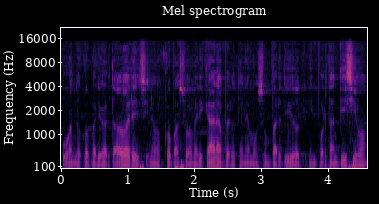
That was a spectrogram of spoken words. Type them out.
jugando Copa Libertadores, sino Copa Sudamericana, pero tenemos un partido importantísimo.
